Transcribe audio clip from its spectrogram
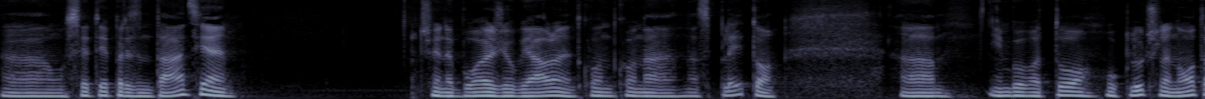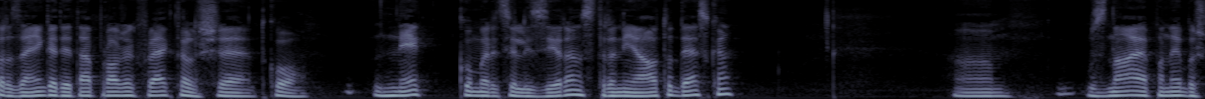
uh, vse te prezentacije če ne bojo že objavljene tako, tako na, na spletu. Um, in bomo to vključili noter. Zaenkrat je ta projekt Fractal še tako nekomercializiran strani Autodeska. Um, Znajo pa ne boš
